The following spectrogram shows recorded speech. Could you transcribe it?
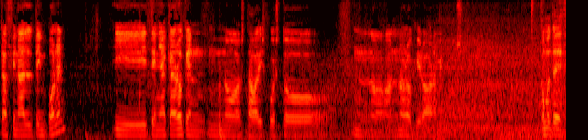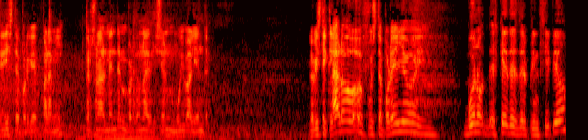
que al final te imponen y tenía claro que no estaba dispuesto, no, no lo quiero ahora mismo. eso. ¿Cómo te decidiste? Porque para mí, personalmente, me parece una decisión muy valiente. ¿Lo viste claro? ¿Fuiste por ello? Y... Bueno, es que desde el principio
